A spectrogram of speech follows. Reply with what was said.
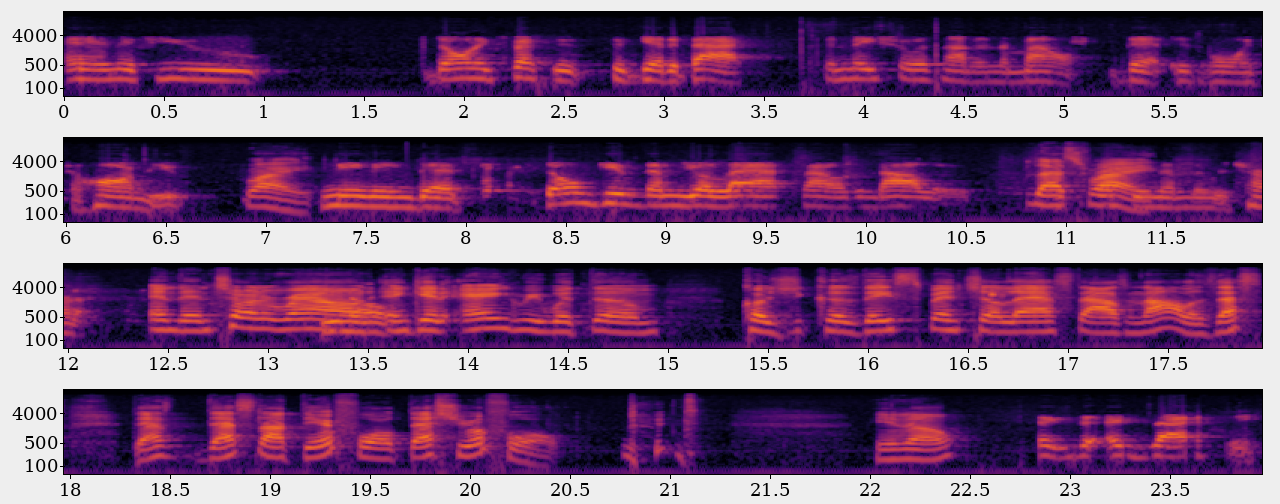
And if you don't expect it to get it back, then make sure it's not an amount that is going to harm you. Right. Meaning that don't give them your last thousand dollars. That's right. Them to return. And then turn around you know, and get angry with them because because they spent your last thousand dollars. That's that's that's not their fault. That's your fault. you know. Exactly.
